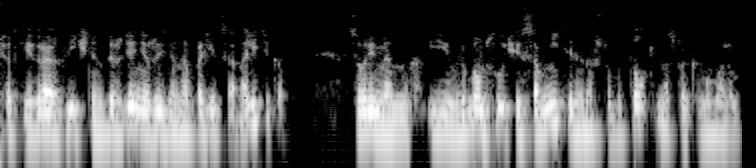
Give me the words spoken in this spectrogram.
все-таки играют личные убеждения, жизненная позиция аналитиков современных, и в любом случае сомнительно, чтобы Толкин, насколько мы можем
